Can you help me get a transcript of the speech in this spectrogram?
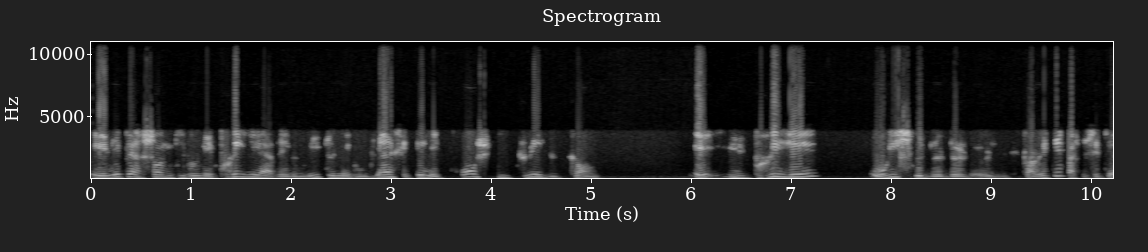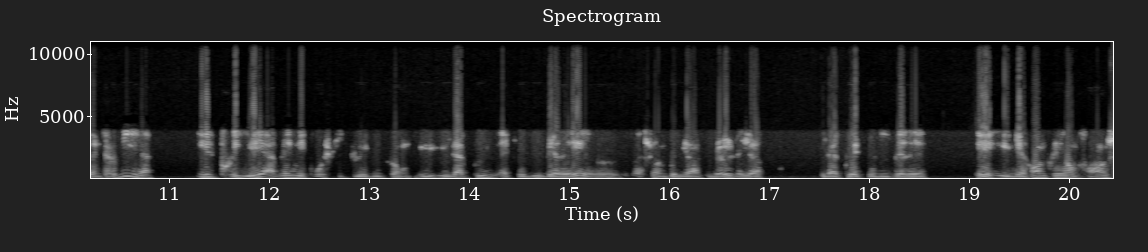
Et les personnes qui venaient prier avec lui, tenez-vous bien, c'était les prostituées du camp. Et il priait au risque de, de, de, arrêté, parce que c'était interdit, hein, il priait avec les prostituées du camp. Il, il a pu être libéré, euh, de façon un peu miraculeuse d'ailleurs, il a pu être libéré. Et il est rentré en France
